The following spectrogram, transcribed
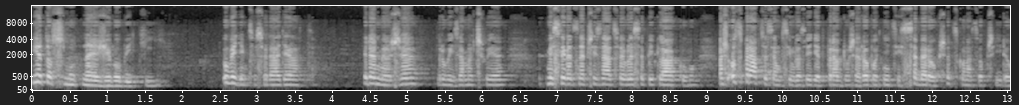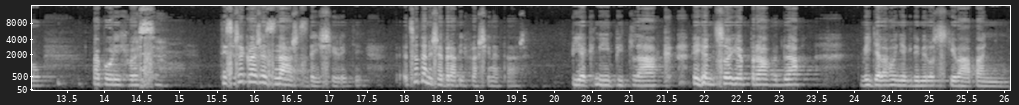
je to smutné živobytí. Uvidím, co se dá dělat. Jeden mi lže, druhý zamlčuje. Myslivec nepřizná své v lese pytláků. Až od správce se musím dozvědět pravdu, že robotníci seberou všecko, na co přijdou. Na polích v lese. Ty jsi řekla, že znáš zdejší lidi. Co ten žebravý flašinetář? Pěkný pytlák, jen co je pravda. Viděla ho někdy milostivá paní.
